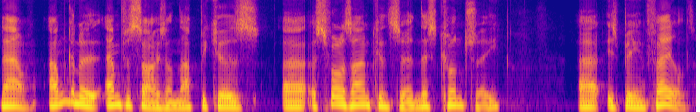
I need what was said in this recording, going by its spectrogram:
Now, I'm going to emphasize on that because, uh, as far as I'm concerned, this country uh, is being failed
